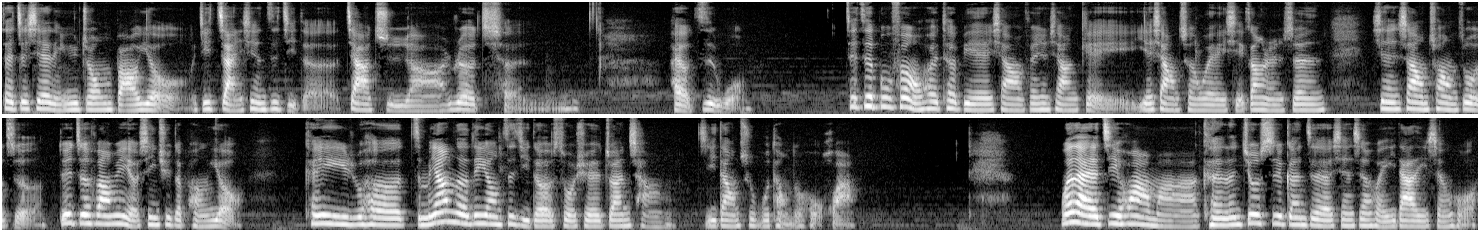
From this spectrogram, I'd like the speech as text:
在这些领域中保有及展现自己的价值啊、热忱，还有自我，在这部分我会特别想分享给也想成为斜杠人生线上创作者，对这方面有兴趣的朋友，可以如何怎么样的利用自己的所学专长，激荡出不同的火花。未来的计划嘛，可能就是跟着先生回意大利生活。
